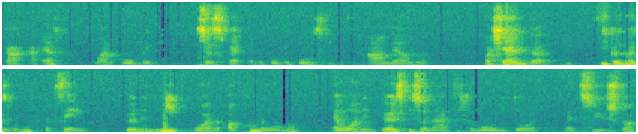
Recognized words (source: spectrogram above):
KKF, waar COVID-suspect en de COVID-positieve zich aanmelden. Patiënten die ziekenhuisbehoeftig zijn, kunnen niet worden opgenomen en worden in thuisisolatie gemonitord met zuurstof.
